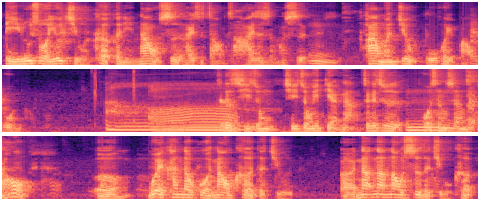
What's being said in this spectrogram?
比如说有酒客跟你闹事，还是找茬，还是什么事，嗯他们就不会保护你。啊哦，这个是其中其中一点呐、这个就是嗯活生生的。然后，呃，我也看到过闹客的酒，呃，闹闹闹事的酒客，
